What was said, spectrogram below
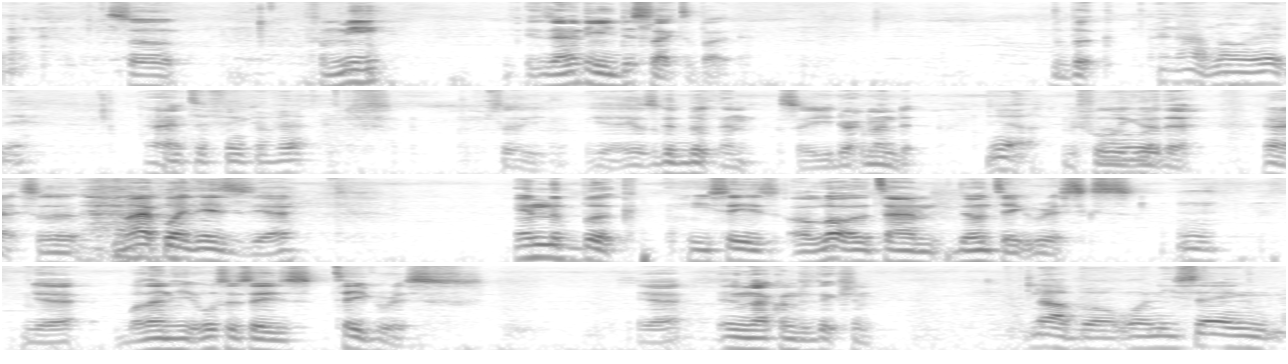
point. So, for me, is there anything you disliked about it? The book. No, not really. Had to think of it. So yeah, it was a good book then. So you'd recommend it Yeah. before we go there. All right. So my point is, yeah, in the book he says a lot of the time don't take risks. Mm. Yeah, but then he also says take risks. Yeah, isn't that contradiction? No, but when he's saying,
